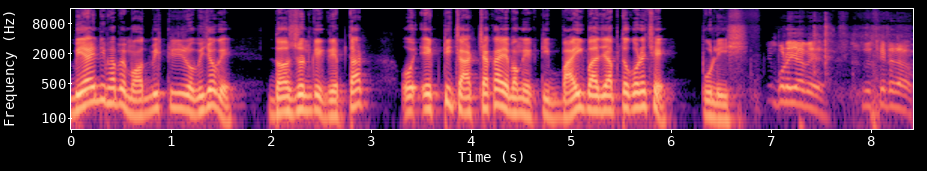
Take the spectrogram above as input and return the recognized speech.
বেআইনিভাবে মদ বিক্রির অভিযোগে দশজনকে গ্রেপ্তার ও একটি চার চাকা এবং একটি বাইক বাজেয়াপ্ত করেছে পুলিশ পড়ে যাবে শুধু কেটে দাও।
